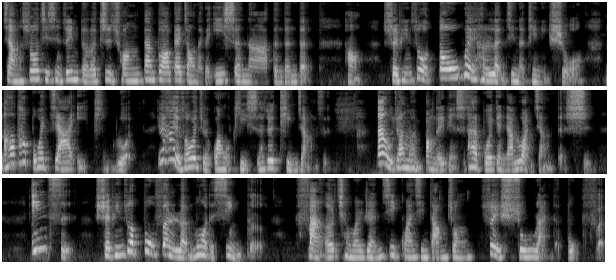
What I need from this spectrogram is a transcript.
讲说其实你最近得了痔疮，但不知道该找哪个医生啊，等等等，好，水瓶座都会很冷静的听你说，然后他不会加以评论，因为他有时候会觉得关我屁事，他就听这样子。但我觉得他们很棒的一点是，他也不会跟人家乱讲你的事，因此水瓶座部分冷漠的性格，反而成为人际关系当中最疏软的部分。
